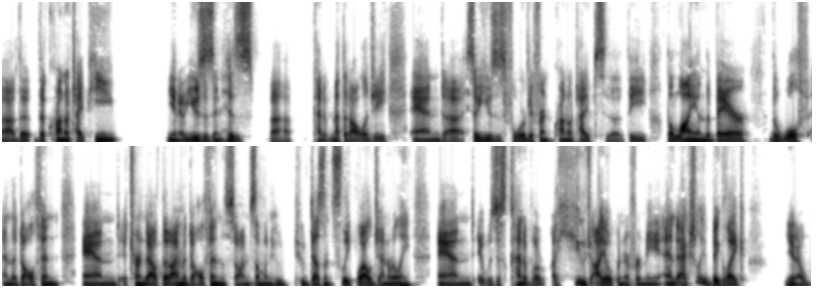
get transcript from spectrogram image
uh, the, the chronotype he, you know, uses in his uh, kind of methodology. And uh, so he uses four different chronotypes: uh, the the lion, the bear, the wolf, and the dolphin. And it turned out that I'm a dolphin, so I'm someone who who doesn't sleep well generally. And it was just kind of a, a huge eye opener for me, and actually a big like you know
